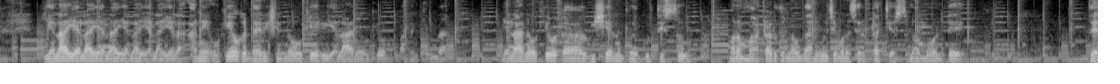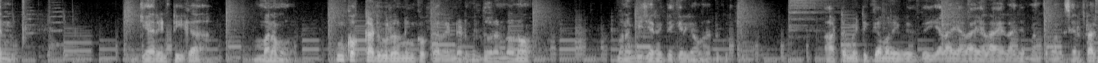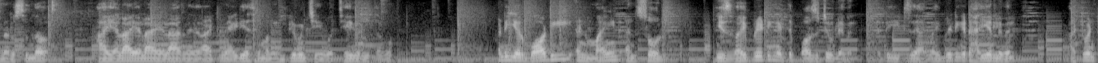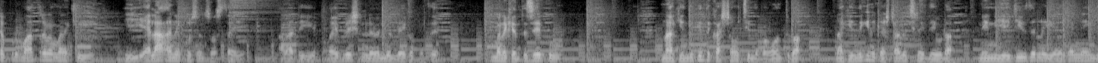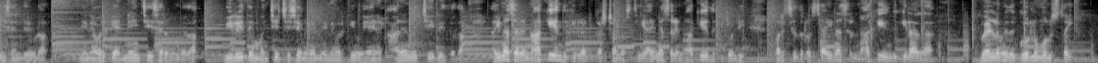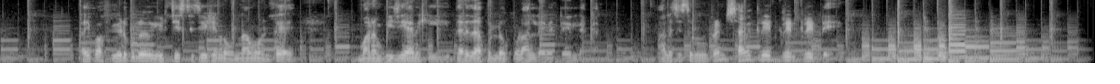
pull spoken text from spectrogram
ఎలా ఎలా ఎలా ఎలా ఎలా ఎలా అనే ఒకే ఒక డైరెక్షన్లో ఒకే ఎలా అనే ఒకే ఒక పదం కింద ఎలా అని ఒకే ఒక విషయాన్ని గుర్తిస్తూ మనం మాట్లాడుతున్నాము. దాని గురించి మనం సెల్ఫ్ టాక్ చేస్తున్నాము అంటే దెన్ గ్యారంటీగా మనము ఇంకొక అడుగులోనూ ఇంకొక రెండు అడుగుల దూరంలోనో మనం విజయానికి దగ్గరగా ఉన్నట్టు గుర్తు. ఆటోమేటిక్గా మనం ఏదైతే ఎలా ఎలా ఎలా ఎలా అని మనతో మనకు సెల్ఫ్ టాక్ నడుస్తుందో ఆ ఎలా ఎలా ఎలా అనే వాటిని ఐడియాస్ని మనం ఇంప్లిమెంట్ చేయ చేయగలుగుతాము. అంటే your body and mind and soul is vibrating at the positive level. అంటే it is vibrating at higher level. అటువంటప్పుడు మాత్రమే మనకి ఈ ఎలా అనే క్వశ్చన్స్ వస్తాయి. అలాంటి వైబ్రేషన్ లెవెల్లో లేకపోతే మనకి ఎంతసేపు నాకు ఎందుకు ఇంత కష్టం వచ్చింది భగవంతుడా? నాకు ఎందుకు ఇన్ని కష్టాలు వచ్చినాయి దేవుడా? నేను ఏ జీవితంలో ఎవరికి అన్యాయం చేశాను దేవుడా? నేను ఎవరికి అన్యాయం చేశాను కదా వీలైతే మంచి చేశాను కానీ నేను ఎవరికి హాని చేయలేదు కదా. అయినా సరే నాకే ఎందుకు ఇలాంటి కష్టాలు వస్తాయి? అయినా సరే నాకే ఎందుకు ఇటువంటి పరిస్థితులు వస్తాయి? అయినా సరే నాకే ఎందుకు ఇలాగా వేళ్ళ మీద గోర్లు మునుస్తాయి టైప్ ఆఫ్ ఏడుపులు ఏడ్చే సిచ్యువేషన్లో ఉన్నాము అంటే మనం విజయానికి దరిదాపుల్లో కూడా లేనట్టే లెక్క. ఆలోచిస్తున్నాం friends have a great great great day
